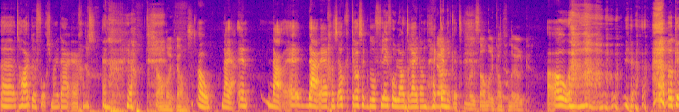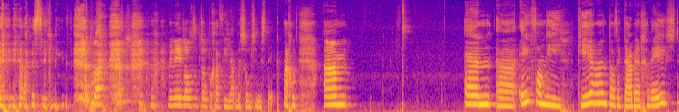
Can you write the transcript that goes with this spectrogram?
Uh, het Harde volgens mij daar ergens. En, ja. De andere kant. Oh, nou ja, en nou, eh, daar ergens. Elke keer als ik door Flevoland rijd, dan herken ja, ik het. dat is de andere kant van de Urk. Oh, ja. Oké, okay. ja, wist ik niet. Maar mijn Nederlandse topografie laat me soms in de steek. Maar goed, um, en uh, een van die keren dat ik daar ben geweest,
